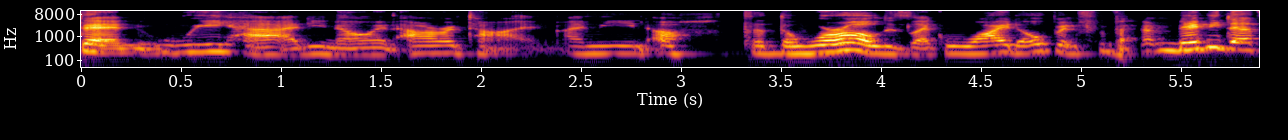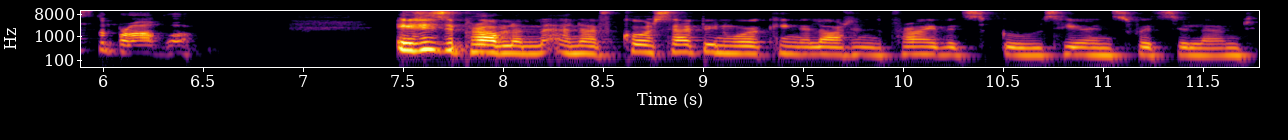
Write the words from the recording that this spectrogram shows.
than we had you know in our time. I mean oh, the, the world is like wide open for them maybe that's the problem it is a problem, and of course, I've been working a lot in the private schools here in Switzerland,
